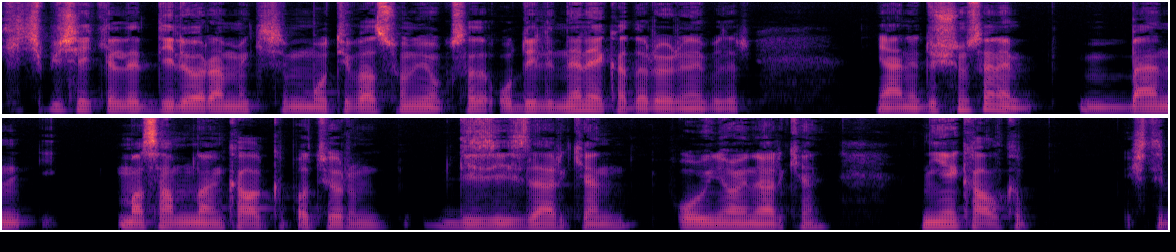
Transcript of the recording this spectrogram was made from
hiçbir şekilde dili öğrenmek için motivasyonu yoksa o dili nereye kadar öğrenebilir? Yani düşünsene ben masamdan kalkıp atıyorum dizi izlerken, oyun oynarken niye kalkıp işte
